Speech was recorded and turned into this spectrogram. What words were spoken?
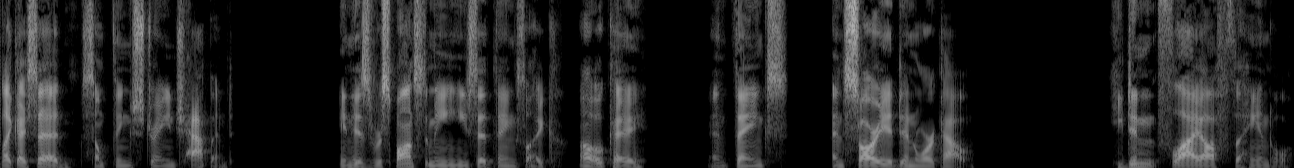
like I said, something strange happened. In his response to me, he said things like, "Oh, okay," and thanks, and sorry it didn't work out. He didn't fly off the handle.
